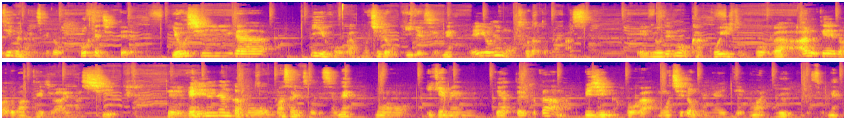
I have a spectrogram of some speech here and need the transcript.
例えばなんですけど僕たちって容姿がいい方がもちろんいいですよね栄養でもそうだと思います営業でもかっこいい人の方がある。程度アドバンテージはありますしで恋愛なんかもまさにそうですよねもうイケメンであったりとか美人の方がもちろん恋愛っていうのは有利なんですよね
